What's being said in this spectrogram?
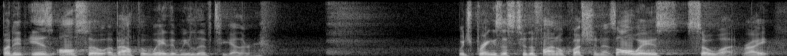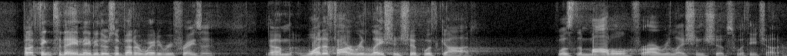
But it is also about the way that we live together. Which brings us to the final question, as always so what, right? But I think today maybe there's a better way to rephrase it. Um, what if our relationship with God was the model for our relationships with each other?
